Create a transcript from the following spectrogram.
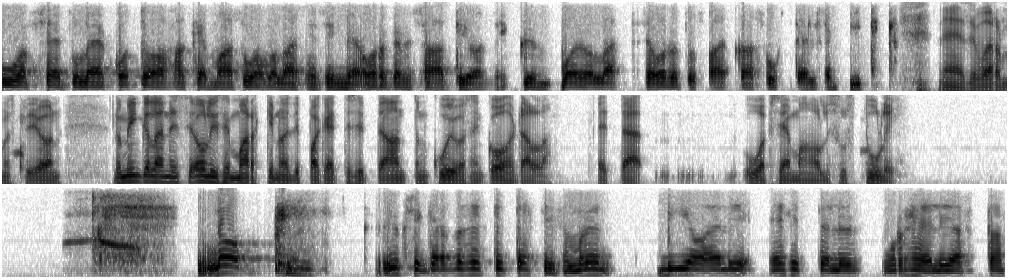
UFC tulee kotoa hakemaan suomalaisen sinne organisaatioon, niin kyllä voi olla, että se odotusaika on suhteellisen pitkä. Näin se varmasti on. No minkälainen se oli se markkinointipaketti sitten Anton Kuivasen kohdalla, että UFC-mahdollisuus tuli? No yksinkertaisesti tehtiin semmoinen bio eli esittely urheilijasta,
